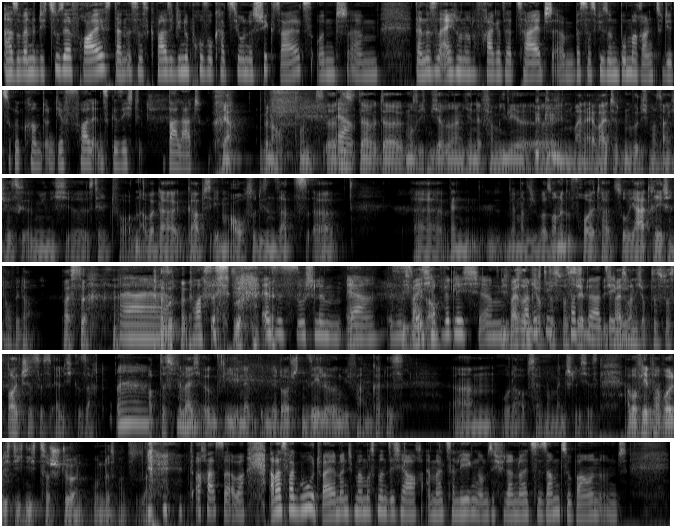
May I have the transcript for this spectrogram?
Also wenn du dich zu sehr freust, dann ist es quasi wie eine Provokation des Schicksals und ähm, dann ist es eigentlich nur noch eine Frage der Zeit, ähm, bis das wie so ein Bumerang zu dir zurückkommt und dir voll ins Gesicht ballert. Ja, genau. Und äh, das, da, da muss ich mich erinnern, hier in der Familie, äh, in meiner erweiterten, würde ich mal sagen, ich will es irgendwie nicht äh, ist direkt verorten, aber da gab es eben auch so diesen Satz, äh, äh, wenn, wenn man sich über Sonne gefreut hat, so, ja, es regnet auch wieder. Weißt du? Äh, Also, boah, es ist, so. es ist so schlimm. Ja, es ist, Ich ich, weiß ich auch- habe wirklich, ähm, Ich weiß auch nicht, ob das was zerstört. sehr, ich weiß auch nicht, ob das was Deutsches ist, ehrlich gesagt. Ah, Ob das vielleicht irgendwie in der, in der deutschen Seele irgendwie verankert ist. Ähm, oder ob es halt nur menschlich ist. Aber auf jeden Fall wollte ich dich nicht zerstören, um das mal zu sagen. Doch hast du aber. Aber es war gut, weil manchmal muss man sich ja auch einmal zerlegen, um sich wieder neu zusammenzubauen. Und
